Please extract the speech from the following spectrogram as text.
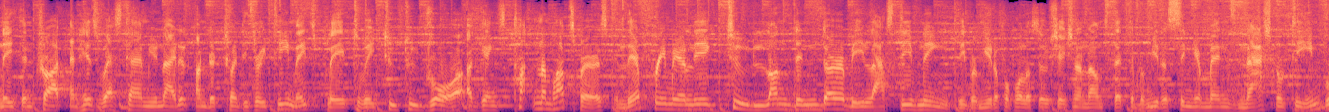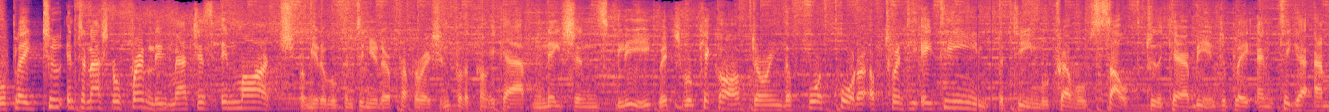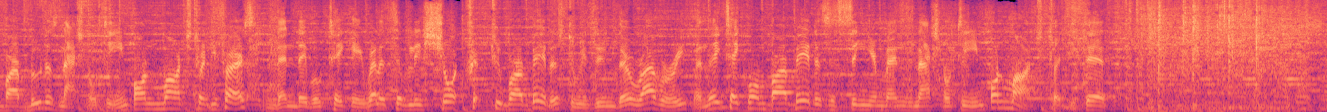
Nathan Trott and his West Ham United under 23 teammates played to a 2-2 draw against Tottenham Hotspurs in their Premier League 2 London derby last evening. The Bermuda Football Association announced that the Bermuda senior men's national team will play two international friendly matches in March. Bermuda will continue their preparation for the CONCACAF Nations League, which will kick off during the fourth quarter of 2018. The team will travel south to the Caribbean to play Antigua and Barbuda's national team on March 21st, and then they will take a relatively short trip to Barbados to resume their rivalry when they take on Barbados' senior men's national team on March 25th.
